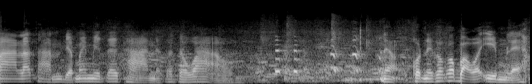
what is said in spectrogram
มาแล้วทาน เดี๋ยวไม่มีได้ทานเดี๋ยวก็จะว่าเอา เนี่ย คนนี้เขาก็บอกว่าอิ่มแล้ว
